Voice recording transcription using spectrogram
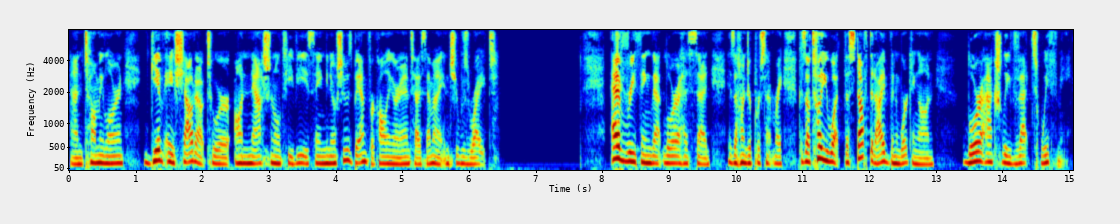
and Tomi Lahren give a shout out to her on national TV saying, you know, she was banned for calling her anti Semite, and she was right. Everything that Laura has said is 100% right. Because I'll tell you what, the stuff that I've been working on, Laura actually vets with me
